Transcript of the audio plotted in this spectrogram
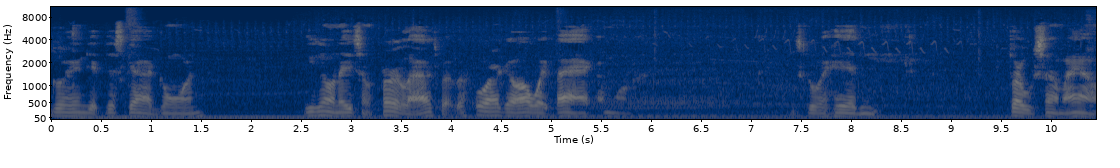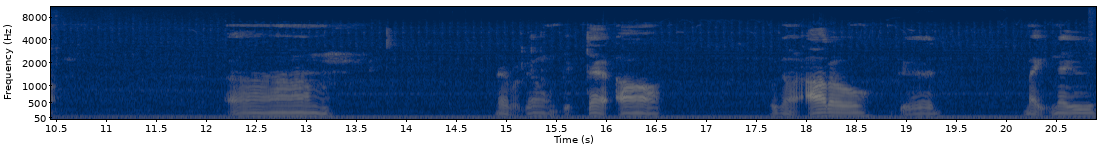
go ahead and get this guy going. You're gonna need some fertilizer, but before I go all the way back, I'm gonna let's go ahead and throw some out. Um, there we go. Get that off. We're gonna auto. Good. Make new.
